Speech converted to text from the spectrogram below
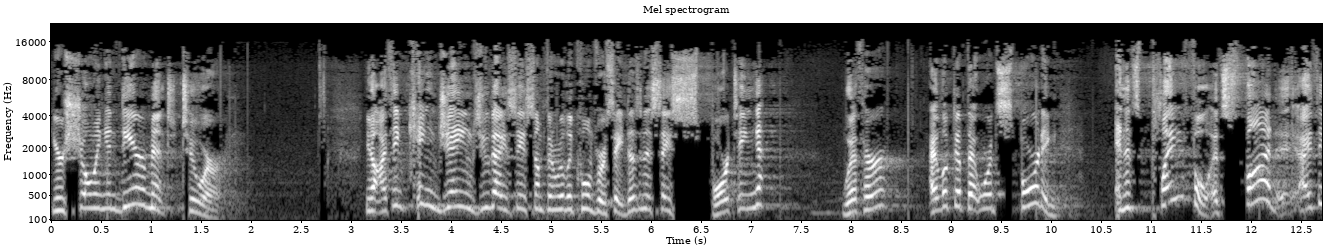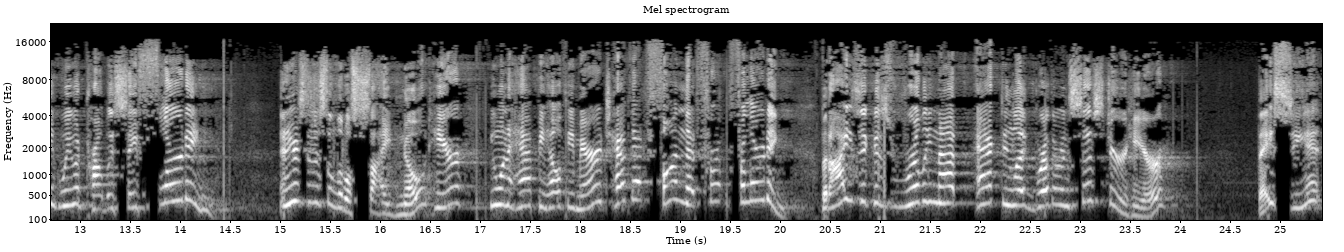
you're showing endearment to her. You know, I think King James, you guys say something really cool in verse 8. Doesn't it say sporting with her? I looked up that word sporting, and it's playful, it's fun. I think we would probably say flirting. And here's just a little side note here. You want a happy, healthy marriage? Have that fun, that flirting. But Isaac is really not acting like brother and sister here. They see it,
